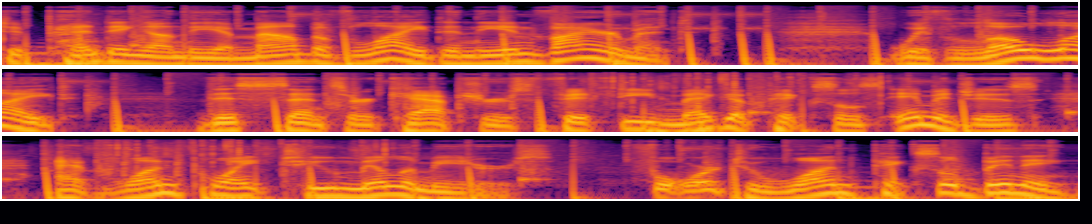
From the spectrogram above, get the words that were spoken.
depending on the amount of light in the environment. With low light, this sensor captures 50 megapixels images at 1.2 millimeters, 4 to 1 pixel binning,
